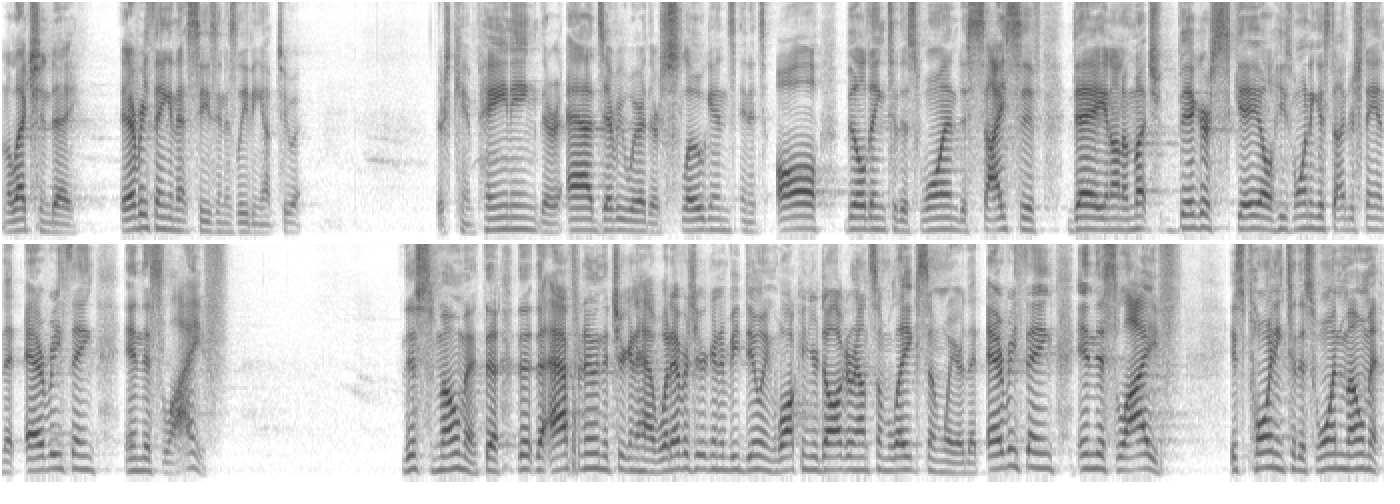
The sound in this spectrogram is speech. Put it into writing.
On election day, everything in that season is leading up to it. There's campaigning, there are ads everywhere, there's slogans, and it's all building to this one decisive day. And on a much bigger scale, he's wanting us to understand that everything in this life, this moment, the, the, the afternoon that you're gonna have, whatever you're gonna be doing, walking your dog around some lake somewhere, that everything in this life is pointing to this one moment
